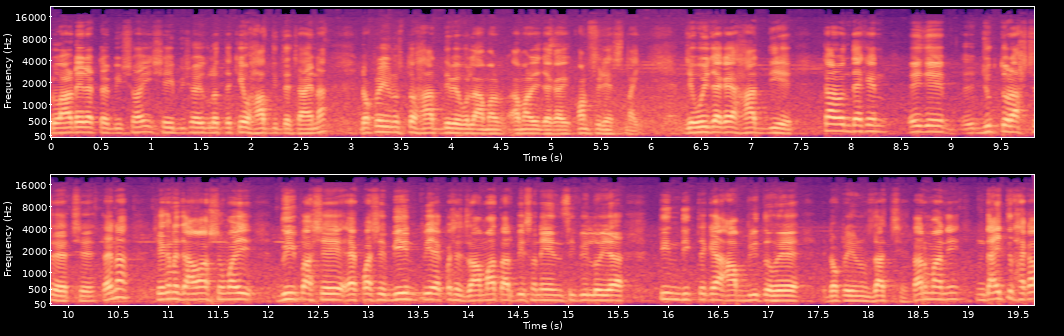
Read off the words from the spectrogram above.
ব্লাডের একটা বিষয়, সেই বিষয়গুলোতে কেউ হাত দিতে চায় না। ডক্টর ইউনুস তো হাত দেবে বলে আমার আমার এই জায়গায় কনফিডেন্স নাই। যে ওই জায়গায় হাত দিয়ে, কারণ দেখেন এই যে যুক্তরাষ্ট্রে যাচ্ছে তাই না? সেখানে যাওয়ার সময় দুই পাশে, এক পাশে বিএনপি এক পাশে জামাত আর পিছনে এনসিপি লইয়া তিন দিক থেকে আবৃত হয়ে ডক্টর ইউনুস যাচ্ছে। তার মানে দায়িত্বে থাকা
